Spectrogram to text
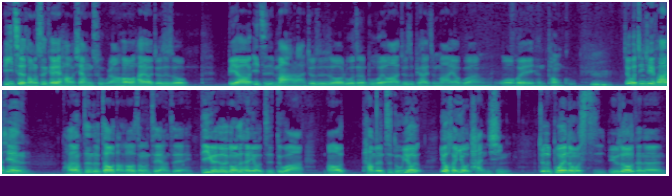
彼此的同事可以好相处，然后还有就是说不要一直骂啦，就是说如果真的不会的话，就是不要一直骂，要不然我会很痛苦。嗯，结果进去发现，好像真的照我祷告中的这样子哎。第一个就是公司很有制度啊，然后他们的制度又又很有弹性，就是不会那么死。比如说，可能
